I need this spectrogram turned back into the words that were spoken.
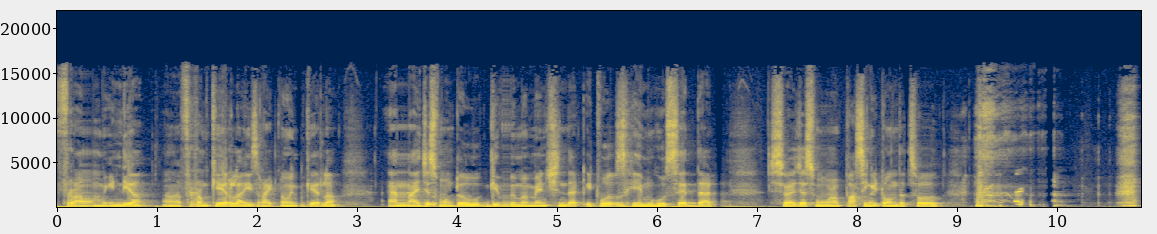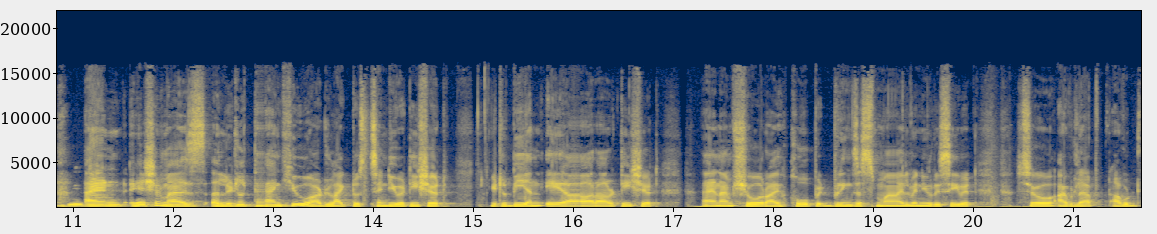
from India, uh, from Kerala. He's right now in Kerala. And I just want to give him a mention that it was him who said that. So I just want to passing it on. That's all. and Hesham, as a little thank you, I'd like to send you a T-shirt. It'll be an ARR T-shirt, and I'm sure I hope it brings a smile when you receive it. So I would I would,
